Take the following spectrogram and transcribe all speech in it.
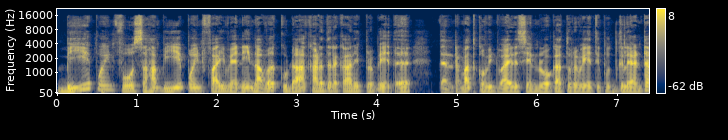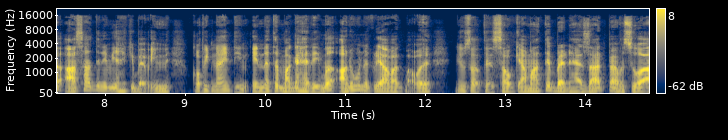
BA.4 සහ BA.5 වැනි නව කුඩා කඩදරකාරි ප්‍රබේද තැනටමත් කොවිඩ් වෛරසෙන් රෝගතුරවේ ඇති පුද්ගලයන්ට ආසාධන විය හැකි බැවින් COොVID-19 එන්නත මගහැරීම අනුවන ක්‍රියාවක් බව නිවසත්තේ සෞඛ්‍යමාත්‍ය බ්‍රඩ් හැසාට් පැවසවා.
